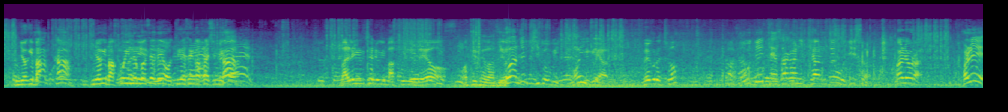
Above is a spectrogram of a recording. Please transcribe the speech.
지금 여기 막고 지금 여기 막고 있는 것에 대해 어떻게 생각하십니까? 말레이 경찰이 여기 막고 있는데요. 어떻게 생각하세요? 이거 완전 비도비죠 이게 왜 그렇죠? 어디 대사관 이렇게 하는데 어디 있어 빨리 오라 빨리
